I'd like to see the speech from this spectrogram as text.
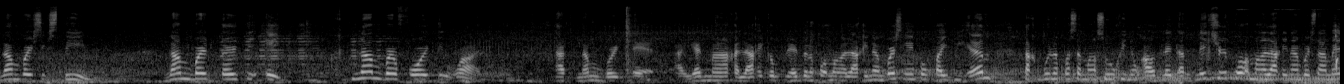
number 16, number 38, number 41, at number 10. Ayan mga kalaki, kompleto na po ang mga lucky numbers. Ngayon po 5pm, takbo na po sa mga suki ng outlet at make sure po ang mga lucky numbers namin,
